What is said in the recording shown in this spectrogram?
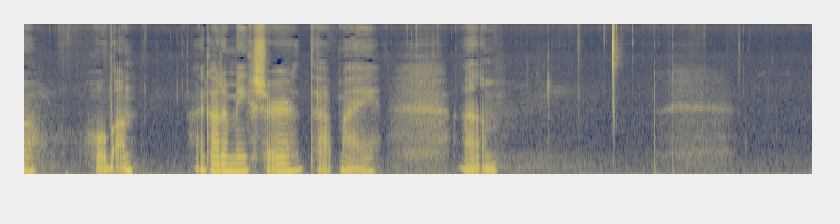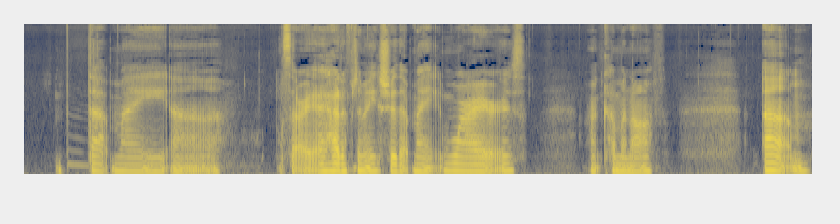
oh, hold on, I gotta make sure that my um that my uh sorry, I had to make sure that my wires aren't coming off. Um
